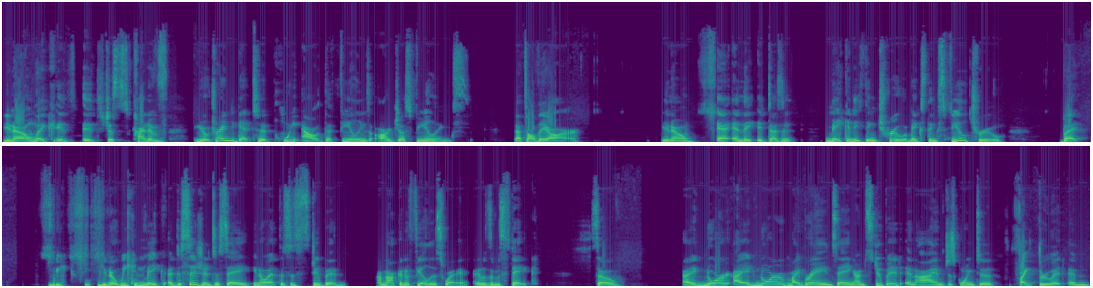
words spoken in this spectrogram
You know like it's it's just kind of you know trying to get to point out that feelings are just feelings. That's all they are. You know and, and they it doesn't make anything true. It makes things feel true. But we you know we can make a decision to say you know what? This is stupid. I'm not going to feel this way. It was a mistake. So i ignore i ignore my brain saying i'm stupid and i'm just going to fight through it and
